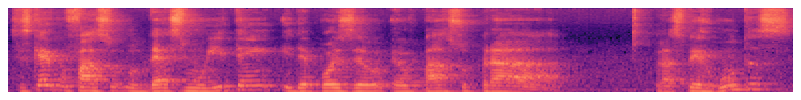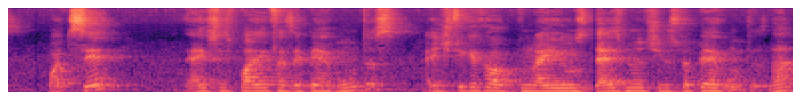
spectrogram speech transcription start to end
Vocês querem que eu faça o décimo item e depois eu, eu passo para as perguntas? Pode ser? Aí vocês podem fazer perguntas. A gente fica com aí uns 10 minutinhos para perguntas, né?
